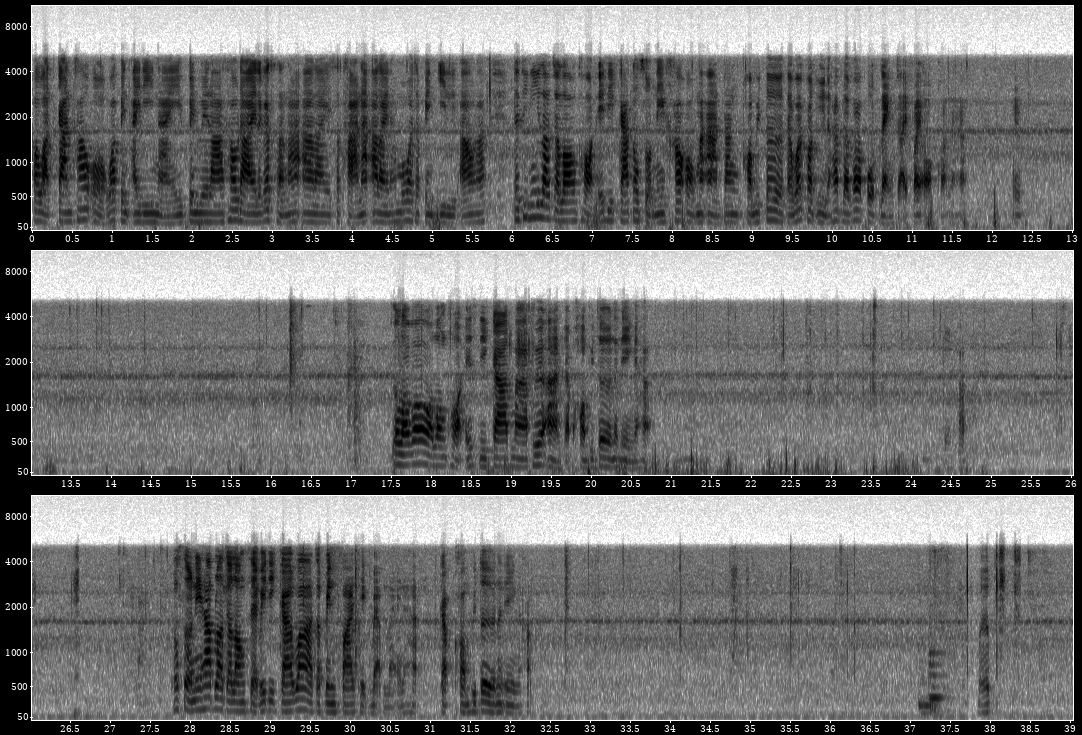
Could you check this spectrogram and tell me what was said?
ประวัติการเข้าออกว่าเป็น ID ไหน เป็นเวลาเท่าใด แล้วก็สถานะอะไร สถานะอะไรนะไม่ว่าจะเป็น in หรือ out ครับ ในที่นี้เราจะลองถอด SD card ตรงส่วนนี้เข้าออกมาอ่านทางคอมพิวเตอร์ แต่ว่าก่อนอื่นนะครับ เราก็ปลดแหล่งจ่ายไฟออกก่อนนะครับแล้วเราก็ลองถอด SD card มาเพื่ออ่านกับคอมพิวเตอร์นั่นเองนะครับโอเคครับ ตรงส่วนนี้ครับเราจะลองเสียบ SD card ว่าจะเป็นไฟล์ text แบบไหนนะฮะกับคอมพิวเตอร์นั่นเองนะครับปึ๊บ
